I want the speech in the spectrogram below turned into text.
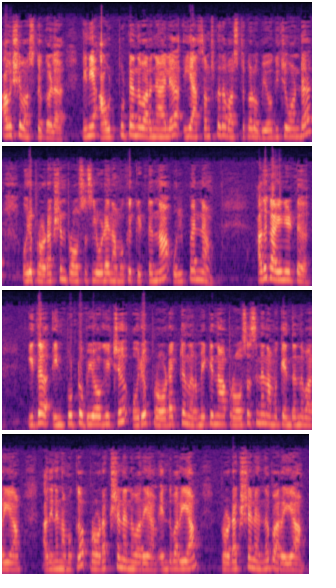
അവശ്യ വസ്തുക്കൾ. ഇനി ഔട്ട്പുട്ട് എന്ന് പറഞ്ഞാൽ ഈ അസംസ്കൃത വസ്തുക്കൾ ഉപയോഗിച്ചുകൊണ്ട് ഒരു പ്രൊഡക്ഷൻ പ്രോസസ്സിലൂടെ നമുക്ക് കിട്ടുന്ന ഉൽപ്പന്നം. അത് കഴിഞ്ഞിട്ട് ഇത് ഇൻപുട്ട് ഉപയോഗിച്ച് ഒരു പ്രോഡക്റ്റ് നിർമ്മിക്കുന്ന ആ പ്രോസസ്സിനെ നമുക്ക് എന്തെന്ന് പറയാം? അതിനെ നമുക്ക് പ്രൊഡക്ഷൻ എന്ന് പറയാം. എന്ത് പറയാം? പ്രൊഡക്ഷൻ എന്ന് പറയാം.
